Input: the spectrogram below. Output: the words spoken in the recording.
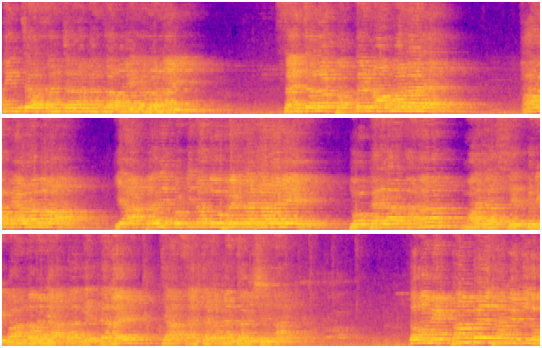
तीन चार संचालकांचा राहिलेला नाही. संचालक फक्त नामाला आहे हा मेळावा हे अठ्ठावीस कोटीचा जो भ्रष्टाचार आहे तो खऱ्या अर्थानं माझ्या शेतकरी बांधवांनी हातात घेतलेला आहे. चार संचालकांचा विषय नाही. तेव्हा मी ठामपणे सांगितलो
